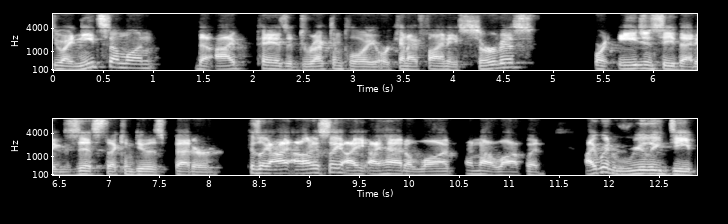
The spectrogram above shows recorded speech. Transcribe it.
do I need someone that I pay as a direct employee or can I find a service or agency that exists that can do this better? Because like I honestly I, I had a lot and not a lot, but I went really deep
